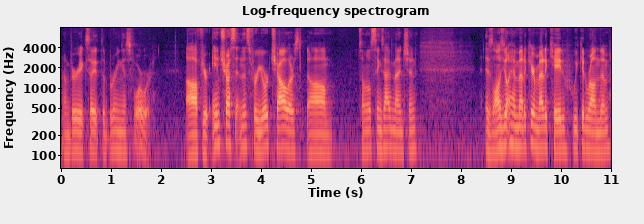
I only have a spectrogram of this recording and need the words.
And I'm very excited to bring this forward. Uh, if you're interested in this for your child, or um, some of those things I've mentioned, as long as you don't have Medicare Medicaid, we could run them.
